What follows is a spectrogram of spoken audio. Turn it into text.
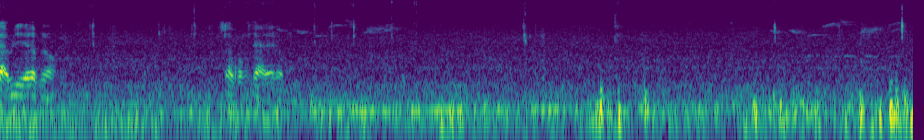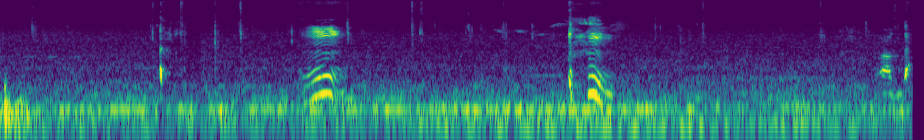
สบดีครับพี่น้องแสบของแท้เลยครับอืม ออกดะ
